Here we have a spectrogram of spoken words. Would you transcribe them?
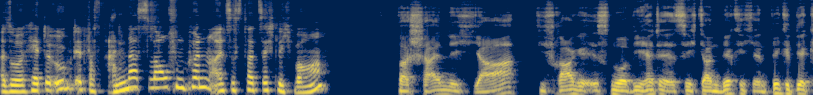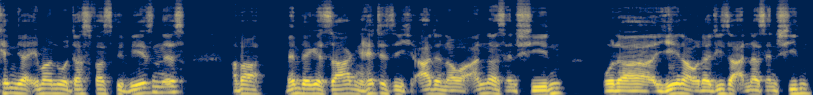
Also hätte irgendetwas anders laufen können, als es tatsächlich war? Wahrscheinlich ja. Die Frage ist nur, wie hätte es sich dann wirklich entwickelt? Wir kennen ja immer nur das, was gewesen ist. Aber wenn wir jetzt sagen, hätte sich Adenauer anders entschieden, oder jener oder dieser anders entschieden,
